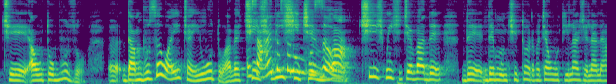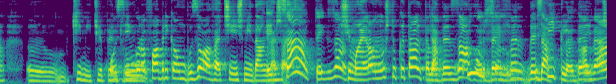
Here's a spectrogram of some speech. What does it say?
ce autobuzul. Uh, dar în Buzău aici, Iutu, avea 5.000 Exact, haideți să și luăm Buzău. ceva, 5.000 și ceva de, de, de muncitori, făceau utilajele alea uh, chimice pentru... O singură fabrică în Buzău avea 5.000 de angajați. Exact, exact. Și mai erau nu știu cât altele, Da, de cum zahăr, să de nu? fel, de Da. sticlă, de Avea, ce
